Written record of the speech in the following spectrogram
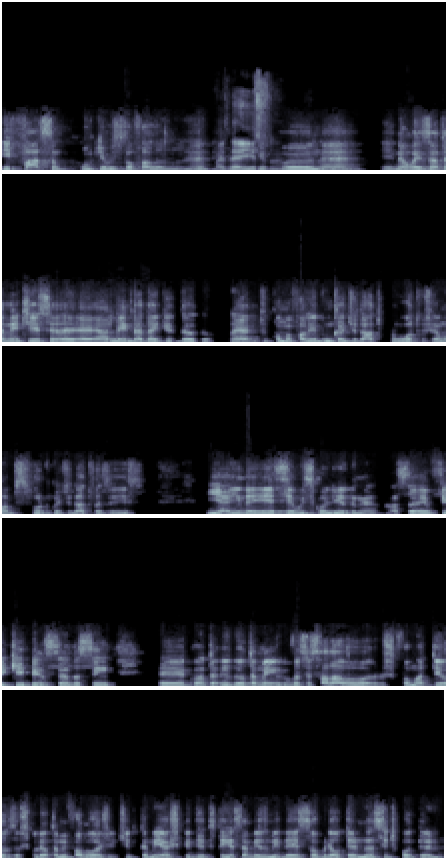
e façam o que eu estou falando, né? Mas é isso, tipo, né? né? Não, exatamente isso. É, é além da, da, da, né, de, como eu falei, de um candidato para o outro, já é um absurdo um candidato fazer isso. E ainda esse é o escolhido, né? Nossa, eu fiquei pensando assim, é, quanto, eu, eu, também, vocês falaram, acho que foi o Matheus, acho que o Léo também falou, a gente também, acho que acredito, tem essa mesma ideia sobre alternância de poder, né?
